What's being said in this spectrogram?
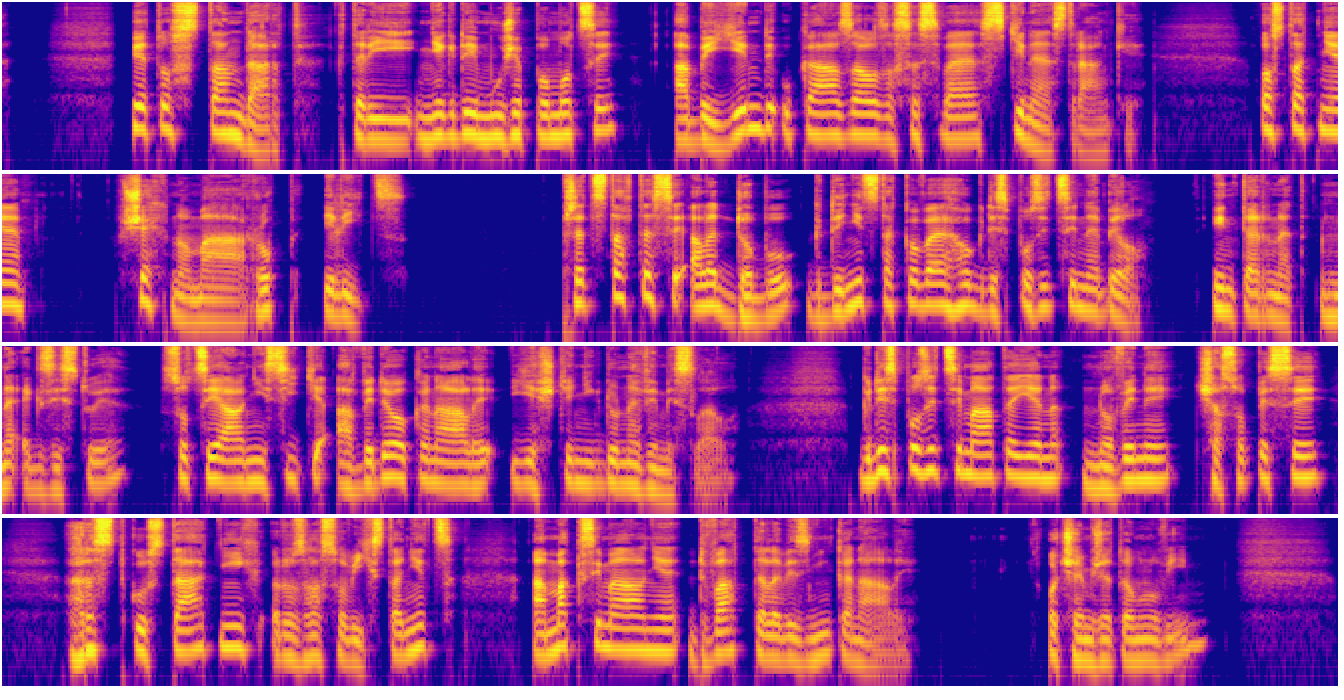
Je to standard, který někdy může pomoci, aby jindy ukázal zase své stinné stránky. Ostatně všechno má rub i líc. Představte si ale dobu, kdy nic takového k dispozici nebylo. Internet neexistuje, sociální sítě a videokanály ještě nikdo nevymyslel. K dispozici máte jen noviny, časopisy, hrstku státních rozhlasových stanic a maximálně dva televizní kanály. O čemže to mluvím?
